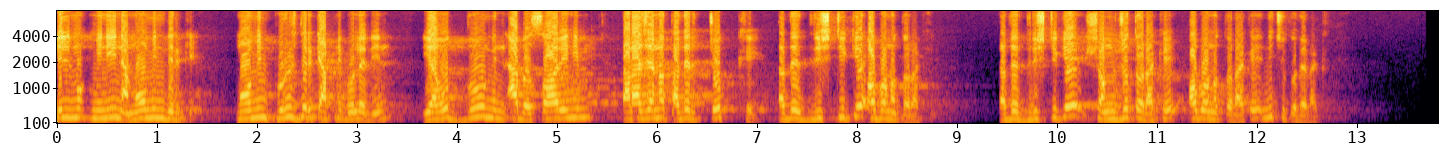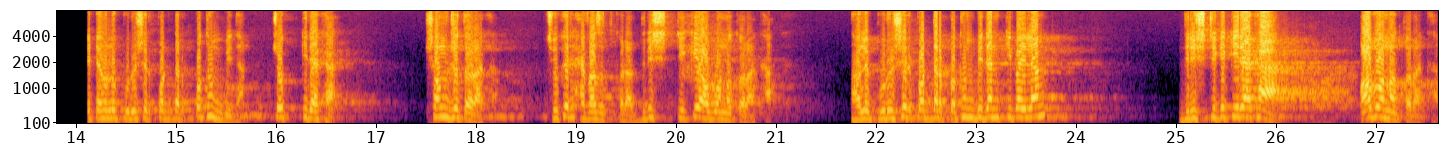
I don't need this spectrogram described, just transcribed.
লিল মুমিনিনা, মুমিনদেরকে। মুমিন পুরুষদেরকে আপনি বলে দিন। ইয়াগুদ্দু মিন আবসারিহিম তারা যেন তাদের চোখে, তাদের দৃষ্টিকে অবনত রাখে। তাদের দৃষ্টিকে সংযত রাখে, অবনত রাখে, নিচু করে রাখে। এটা হলো পুরুষের পর্দার প্রথম বিধান চোখ কি রাখা, সংযত রাখা, চোখের হেফাজত করা, দৃষ্টিকে অবনত রাখা। তাহলে পুরুষের পর্দার প্রথম বিধান কি পাইলাম? দৃষ্টিকে কি রাখা? অবনত রাখা।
